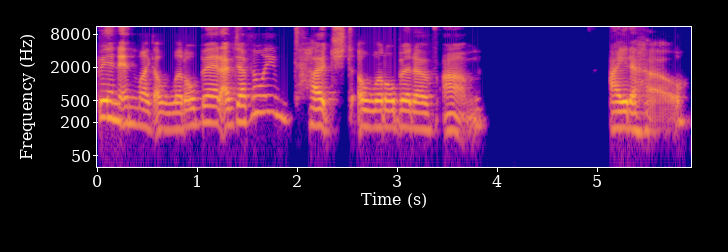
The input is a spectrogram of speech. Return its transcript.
been in like a little bit. I've definitely touched a little bit of um Idaho.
